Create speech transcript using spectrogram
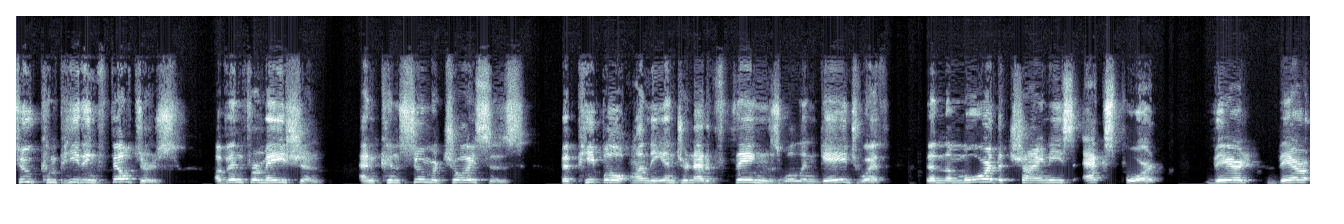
two competing filters of information and consumer choices that people on the Internet of Things will engage with, then the more the Chinese export their, their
